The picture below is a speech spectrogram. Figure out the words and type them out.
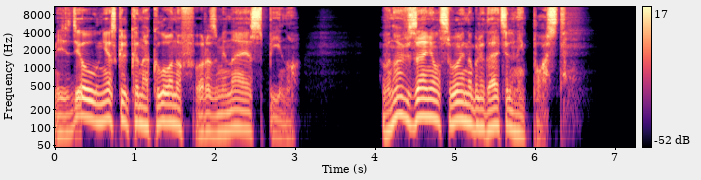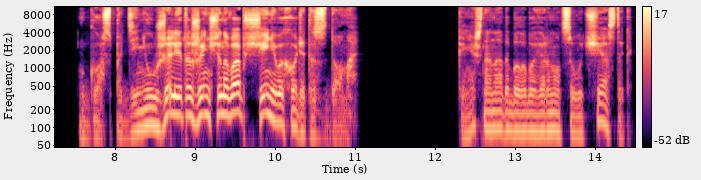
и сделал несколько наклонов, разминая спину. Вновь занял свой наблюдательный пост. Господи, неужели эта женщина вообще не выходит из дома? Конечно, надо было бы вернуться в участок,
